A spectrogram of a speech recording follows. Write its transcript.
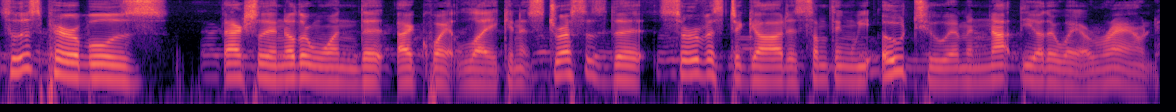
So, this parable is actually another one that I quite like, and it stresses that service to God is something we owe to Him and not the other way around.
